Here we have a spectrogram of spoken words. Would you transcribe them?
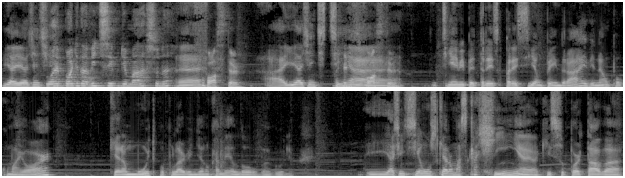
e aí a gente O iPod da 25 de março, né? É. Foster. Aí a gente tinha Foster. tinha MP3 que parecia um pendrive, né, um pouco maior, que era muito popular, vendia no camelô o bagulho. E a gente tinha uns que eram umas caixinhas que suportava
